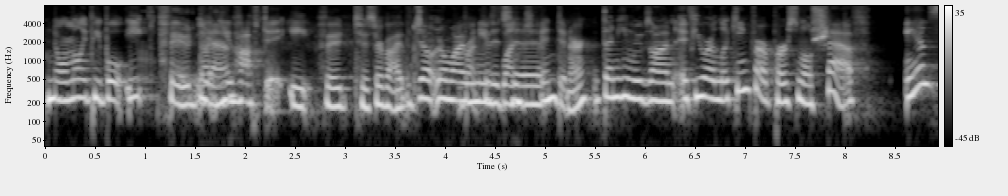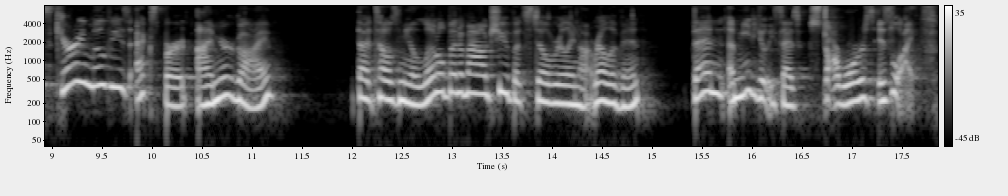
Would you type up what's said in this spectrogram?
Normally, people eat food. Yeah. you have to eat food to survive. Don't know why we Breakfast, needed lunch, to and dinner. Then he moves on. If you are looking for a personal chef and scary movies expert, I'm your guy. That tells me a little bit about you, but still really not relevant. Then immediately says, Star Wars is life.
